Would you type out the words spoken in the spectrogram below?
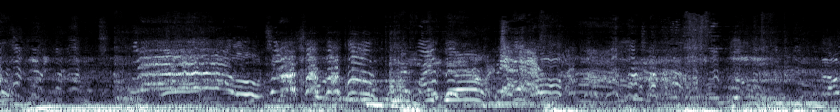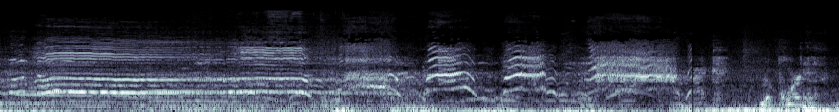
Right reported.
